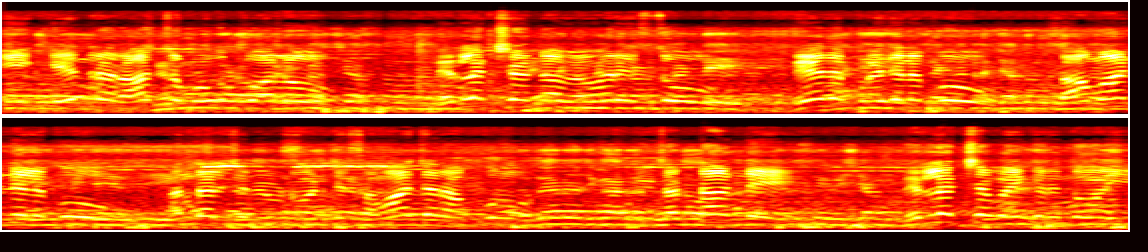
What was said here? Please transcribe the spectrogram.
ఈ కేంద్ర రాష్ట్ర ప్రభుత్వాలు నిర్లక్ష్యంగా వ్యవహరిస్తూ పేద ప్రజలకు సామాన్యులకు అందాల్సినటువంటి సమాచార హక్కు చట్టాన్ని నిర్లక్ష్య వైఖరితో ఈ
